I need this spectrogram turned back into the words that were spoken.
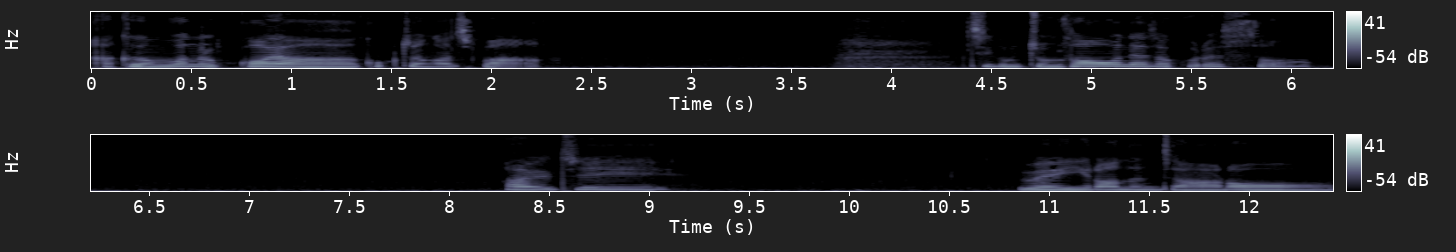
아, 그만 울 거야. 걱정하지 마. 지금 좀 서운해서 그랬어. 알지. 왜 일하는지 알아.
